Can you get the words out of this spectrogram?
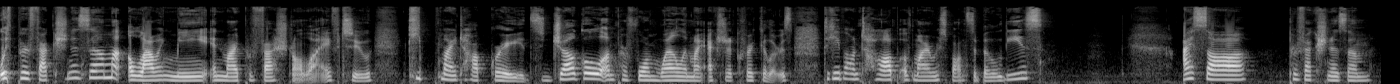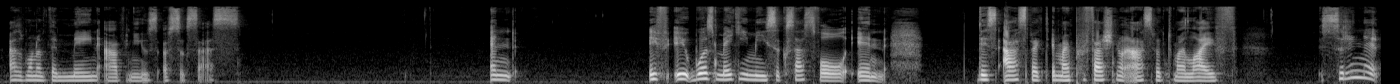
with perfectionism allowing me in my professional life to keep my top grades, juggle and perform well in my extracurriculars, to keep on top of my responsibilities. I saw perfectionism as one of the main avenues of success. And if it was making me successful in this aspect, in my professional aspect of my life, shouldn't it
